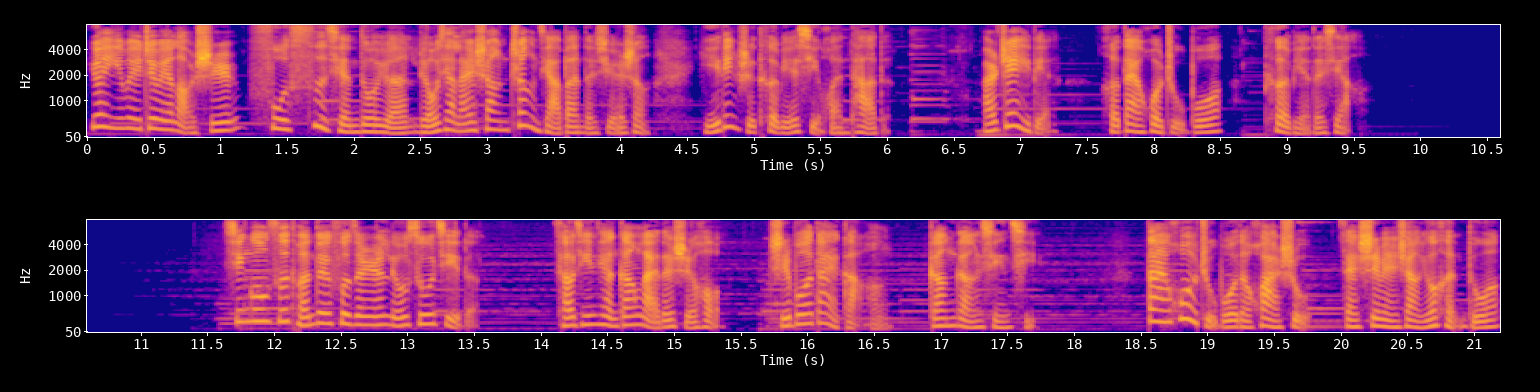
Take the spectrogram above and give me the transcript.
愿意为这位老师付四千多元留下来上正价班的学生，一定是特别喜欢他的。而这一点和带货主播特别的像。新公司团队负责人刘苏记得。曹琴倩刚来的时候，直播带岗刚刚兴起，带货主播的话术在市面上有很多，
